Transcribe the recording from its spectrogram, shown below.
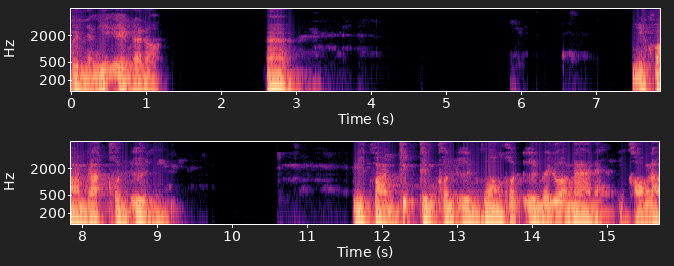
เป็นอย่างนี้เองนะเนาะอ่ามีความรักคนอื่น มีความคิดถึงคนอื่น ห่วงคนอื่นไว้ล่วงหน้านะ ของเหล่า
